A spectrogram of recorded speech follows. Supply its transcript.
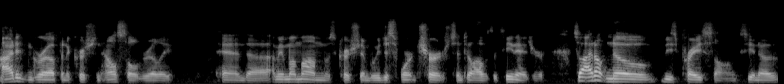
I didn't grow up in a Christian household really, and uh, I mean my mom was Christian, but we just weren't churched until I was a teenager. So I don't know these praise songs. You know,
